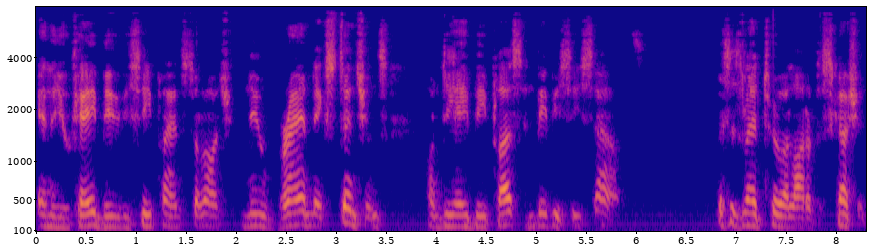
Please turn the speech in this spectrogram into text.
In the UK, BBC plans to launch new brand extensions on DAB Plus and BBC Sounds. This has led to a lot of discussion.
